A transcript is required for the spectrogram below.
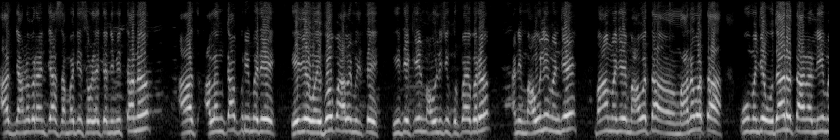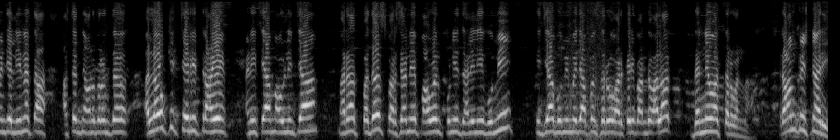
आज ज्ञानोबरांच्या समाधी सोहळ्याच्या निमित्तानं आज अलंकापुरीमध्ये हे जे वैभव पाहायला मिळते ही देखील माऊलीची कृपा आहे बरं. आणि माऊली म्हणजे मा म्हणजे मावता मानवता उ म्हणजे उदारता आणि ली म्हणजे लीनता असं ज्ञानोबरांचं अलौकिक चरित्र आहे. आणि त्या माऊलींच्या महाराज पदस्पर्शाने पावन पुनीत झालेली भूमी की ज्या भूमीमध्ये आपण सर्व वारकरी बांधव आलात धन्यवाद सर्वांना. रामकृष्ण हरी.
